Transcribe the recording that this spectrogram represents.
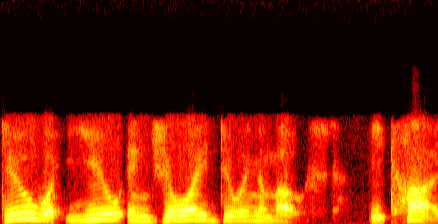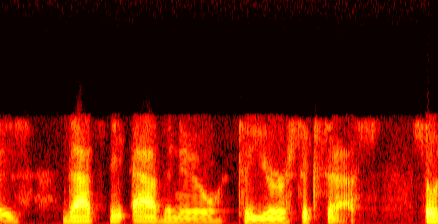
do what you enjoy doing the most because that's the avenue to your success. So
